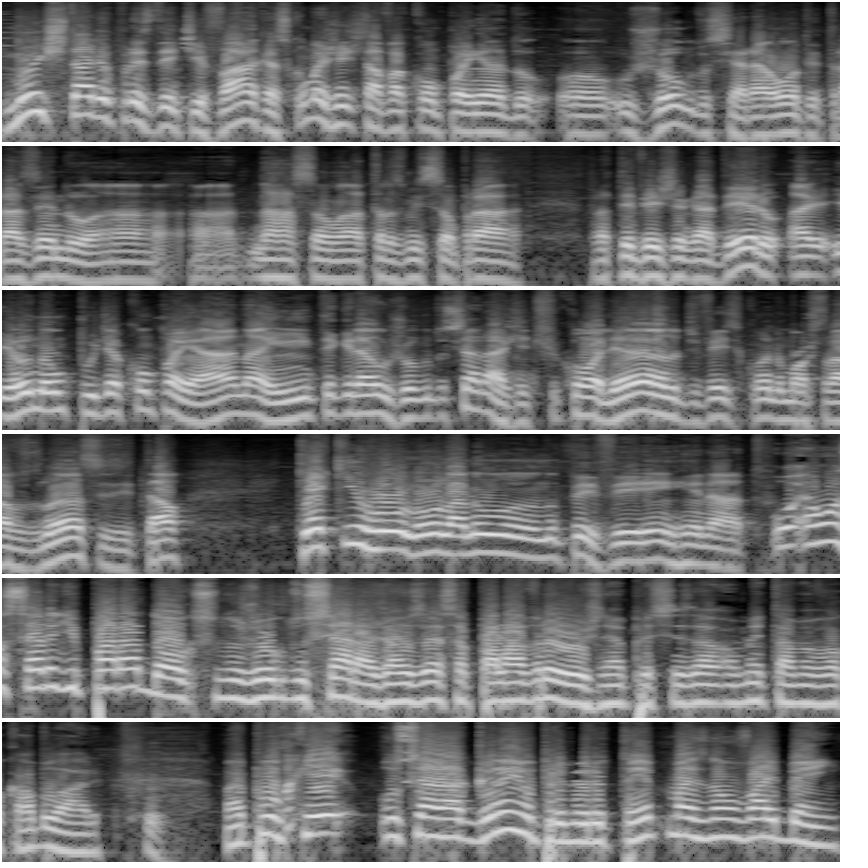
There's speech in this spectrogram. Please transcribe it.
No estádio Presidente Vargas, como a gente estava acompanhando o, o, jogo do Ceará ontem, trazendo a, a narração, a transmissão para para TV Jangadeiro, eu não pude acompanhar na íntegra o jogo do Ceará. A gente ficou olhando, de vez em quando mostrava os lances e tal. O que é que rolou lá no, no PV, hein, Renato? É uma série de paradoxos no jogo do Ceará. Já usei essa palavra hoje, né? Precisa aumentar meu vocabulário. mas porque o Ceará ganha o primeiro tempo, mas não vai bem.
